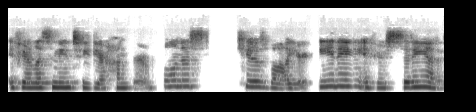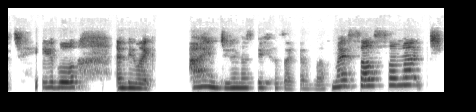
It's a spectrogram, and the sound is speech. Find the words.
if you're listening to your hunger and fullness cues while you're eating, if you're sitting at a table and being like, I am doing this because I love myself so much.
